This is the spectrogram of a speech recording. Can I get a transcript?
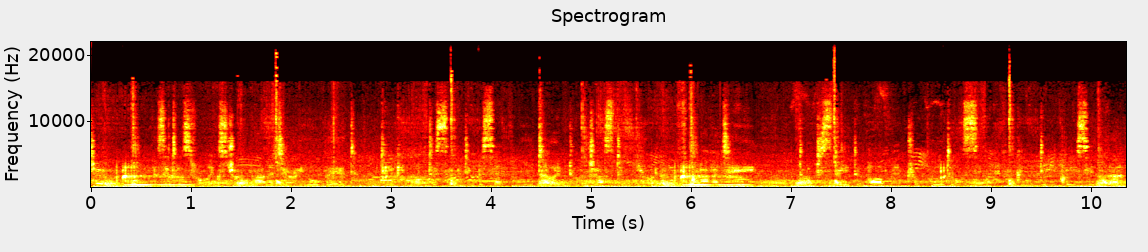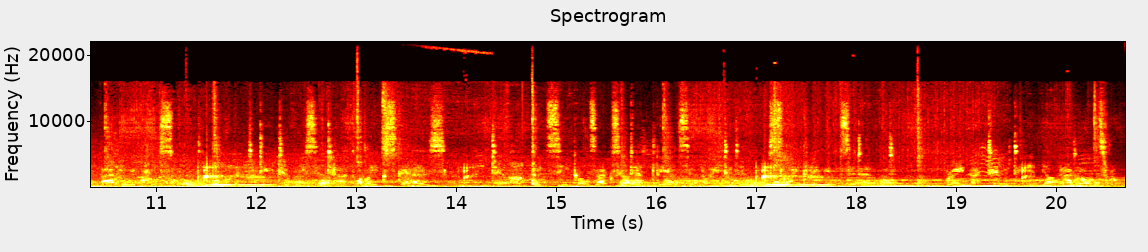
shown visitors from extraplanetary orbit, taking up to 70% more time to adjust to new Earth gravity. Dutch State Department reporting significant decrease in land value across all continents due to recent earthquake scares. 200 seagulls accidentally incinerated in recycling incident. Brain activity in young adults reported.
